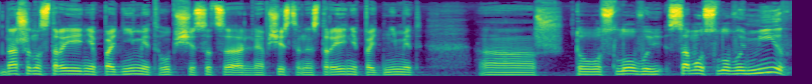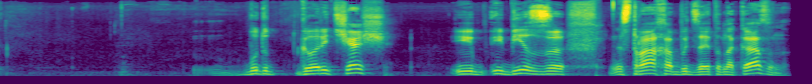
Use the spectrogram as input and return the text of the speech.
наше настроение поднимет, общее социальное, общественное настроение поднимет, э, что слово, само слово «мир» будут говорить чаще? И, и без э, страха быть за это наказанным.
